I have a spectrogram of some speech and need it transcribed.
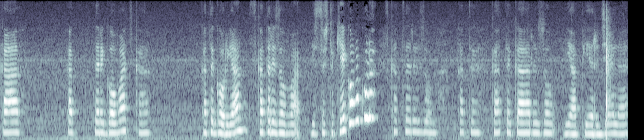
ska, katerygować, ka, kategoria, skateryzować. Jest coś takiego w ogóle? Skateryzować, kate, kategoryzować. Ja pierdzielę.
